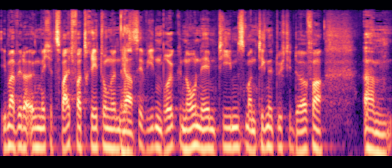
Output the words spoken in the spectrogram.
immer wieder irgendwelche Zweitvertretungen, Ja. SC Wiedenbrück, No-Name-Teams, man tingelt durch die Dörfer. Ähm,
